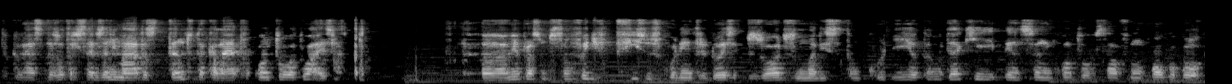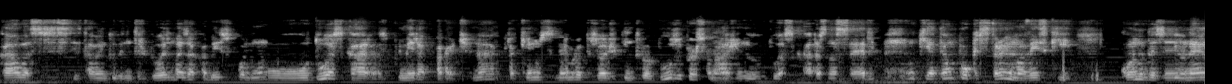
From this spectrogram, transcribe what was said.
do que o resto das outras séries animadas, tanto daquela época quanto atuais. Né? A minha próxima opção foi difícil escolher entre dois episódios numa lista tão curta. E eu estava até aqui pensando enquanto eu estava falando qual que eu colocava, se estava em dúvida entre dois, mas eu acabei escolhendo o Duas Caras, a primeira parte, né? Para quem não se lembra, o episódio que introduz o personagem do Duas Caras na série, o que é até um pouco estranho, uma vez que quando o desenho, né,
